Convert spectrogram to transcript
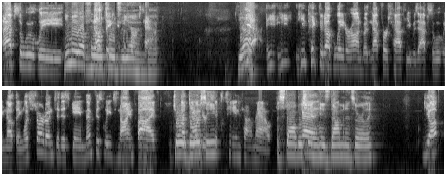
absolutely He made up for it towards the, the end, but yeah. Yeah, he, he he picked it up later on, but in that first half he was absolutely nothing. Let's start onto this game. Memphis leads nine five. Joey Dorsey sixteen timeout. establishing And- his dominance early. Yup.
